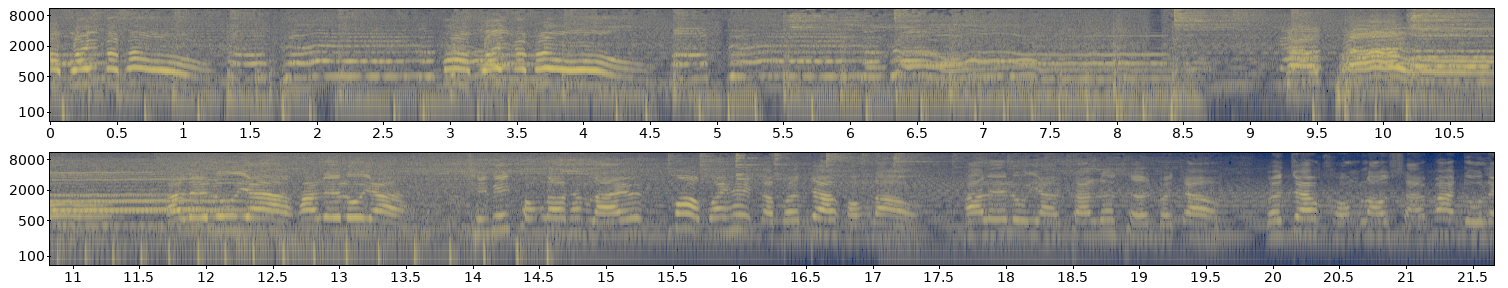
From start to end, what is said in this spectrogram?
อบไว้กับพระองค์มอบไว้กับมอบไว้กับพระองค์มอบไว้กับพระองค์กับพระองค์ฮาเลลูยาฮาเลลูยาชีวิตของเราทั้งหลาย มอบไว้ให้กับพระเจ้าของเราฮาเลลูยาสรรเสริญพระเจ้า พระเจ้าของเราสามารถดูแล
